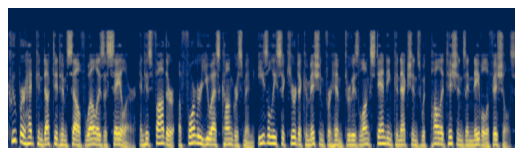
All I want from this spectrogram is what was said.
Cooper had conducted himself well as a sailor, and his father, a former U.S. congressman, easily secured a commission for him through his long-standing connections with politicians and naval officials.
